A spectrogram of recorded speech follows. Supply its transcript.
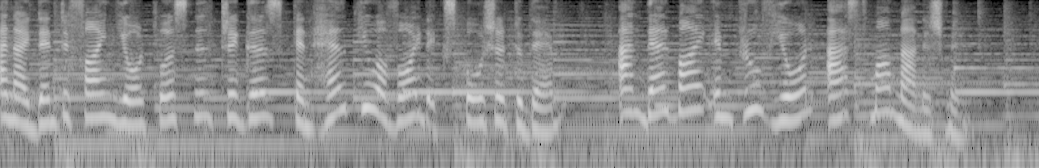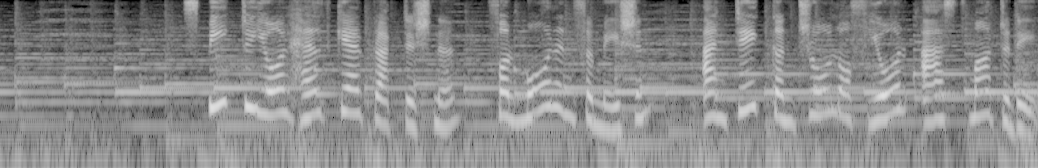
and identifying your personal triggers can help you avoid exposure to them and thereby improve your asthma management. Speak to your healthcare practitioner for more information and take control of your asthma today.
